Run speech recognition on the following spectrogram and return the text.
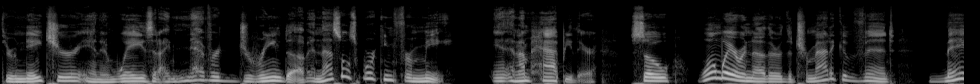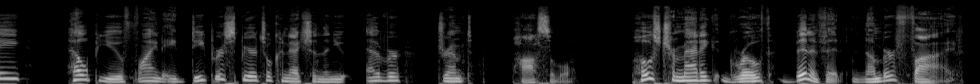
through nature and in ways that I never dreamed of. And that's what's working for me. And, and I'm happy there. So, one way or another, the traumatic event may help you find a deeper spiritual connection than you ever dreamt possible. Post traumatic growth benefit number five.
